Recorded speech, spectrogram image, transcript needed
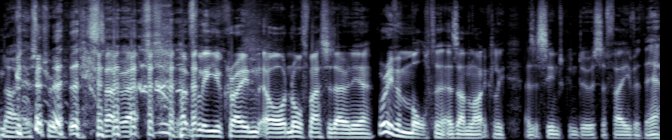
No, that's true. so uh, hopefully Ukraine or North Macedonia or even Malta, as unlikely as it seems, can do us a favour there.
